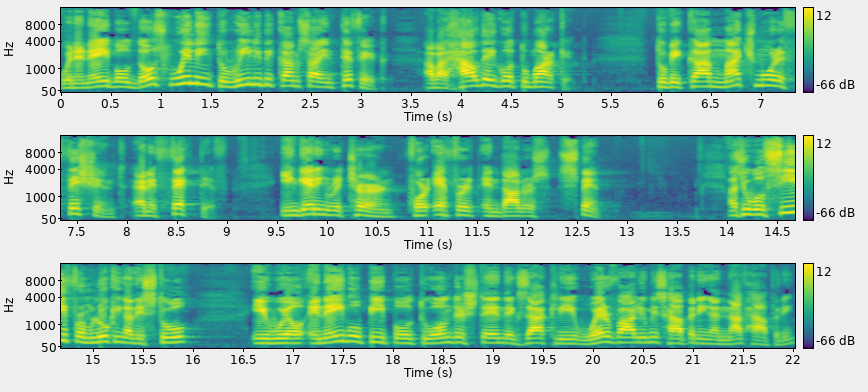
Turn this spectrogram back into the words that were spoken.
would enable those willing to really become scientific about how they go to market to become much more efficient and effective in getting return for effort and dollars spent. As you will see from looking at this tool, it will enable people to understand exactly where volume is happening and not happening,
